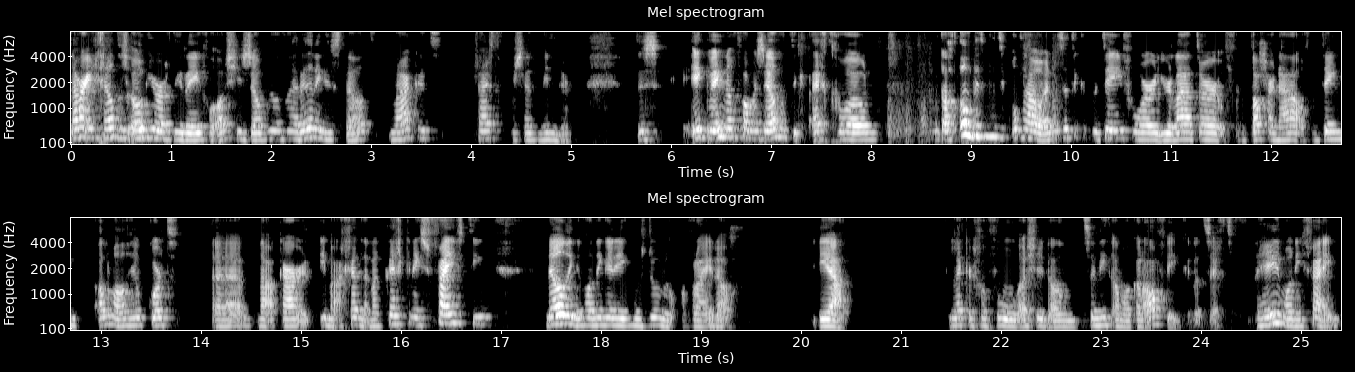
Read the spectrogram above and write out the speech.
Daarin geldt dus ook heel erg die regel. Als je jezelf heel veel herinneringen stelt, maak het 50% minder. Dus ik weet nog van mezelf dat ik echt gewoon dacht, oh, dit moet ik onthouden. En dan zet ik het meteen voor een uur later of voor de dag erna. Of meteen allemaal heel kort uh, naar elkaar in mijn agenda. En dan kreeg ik ineens 15 meldingen van dingen die ik moest doen op een vrije dag. Ja, lekker gevoel als je dan ze niet allemaal kan afvinken. Dat is echt helemaal niet fijn.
